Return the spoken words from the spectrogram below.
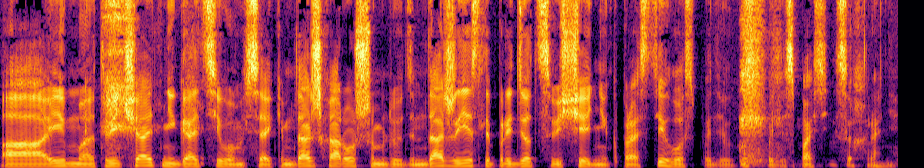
а, им отвечать негативом всяким, даже хорошим людям. Даже если придет священник, прости, Господи, Господи, спаси, сохрани.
